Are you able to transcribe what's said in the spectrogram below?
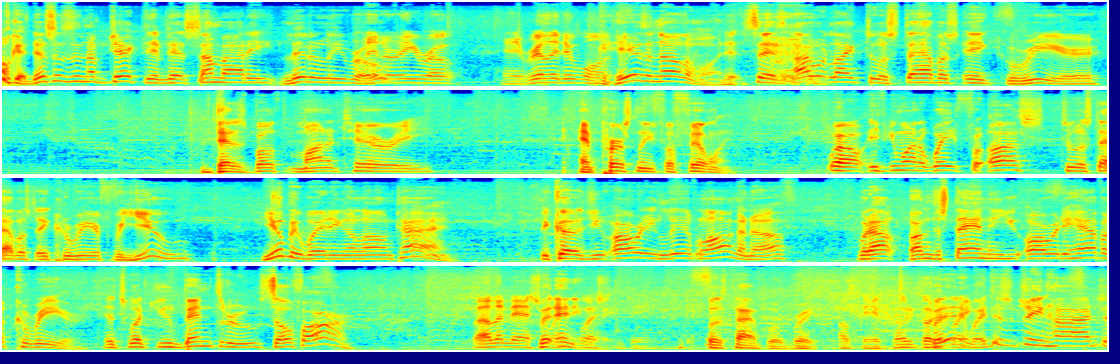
Okay, this is an objective that somebody literally wrote. Literally wrote, and really did want. Here's another one. It says, I would like to establish a career that is both monetary and personally fulfilling. Well, if you want to wait for us to establish a career for you, you'll be waiting a long time because you already lived long enough without understanding you already have a career. It's what you've been through so far. Well, let me ask you But one anyway. question, Gene. Well, it's time for a break. Okay, go, go to But break. anyway, this is Gene Hodge.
